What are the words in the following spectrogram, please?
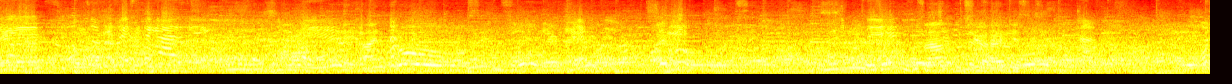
Evet, Oktoberfest'e geldik. Şimdi Güzel uçuyor herkes. o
